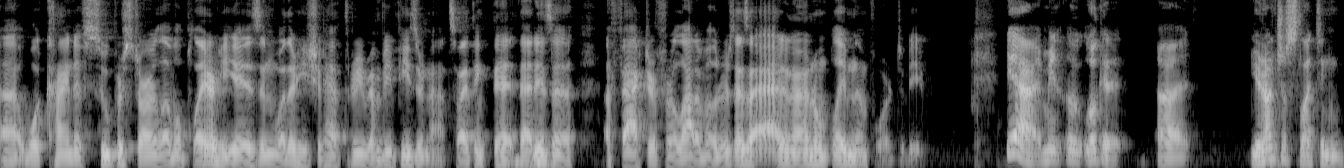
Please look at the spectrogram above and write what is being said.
uh, what kind of superstar level player he is and whether he should have three MVPs or not. So I think that that is a, a factor for a lot of voters, as I, I don't blame them for it to be. Yeah, I mean, look at it. Uh, you're not just selecting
